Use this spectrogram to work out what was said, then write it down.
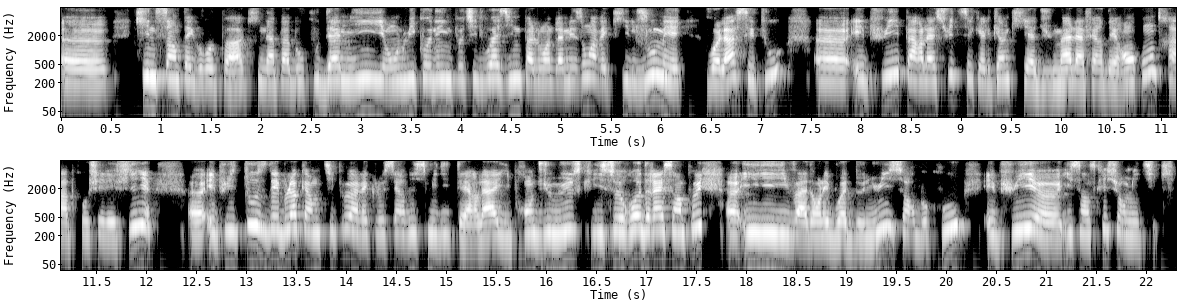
euh, qui ne s'intègre pas, qui n'a pas beaucoup d'amis. On lui connaît une petite voisine pas loin de la maison avec qui il joue, mais voilà, c'est tout. Euh, et puis par la suite, c'est quelqu'un qui a du mal à faire des rencontres, à approcher les filles. Euh, et puis tout se débloque un petit peu avec le service militaire. Là, il prend du muscle, il se redresse un peu, euh, il va dans les boîtes de nuit, il sort beaucoup, et puis il s'inscrit sur Mythique.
